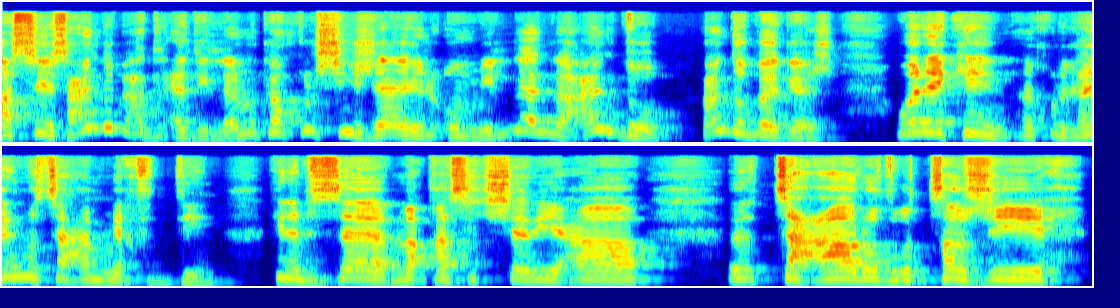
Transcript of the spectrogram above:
بسيط عنده بعض الأدلة ما كنقولش جاهل أمي. لا لا عنده عنده باجاج ولكن نقول غير متعمق في الدين. كاين بزاف مقاصد الشريعة التعارض والترجيح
